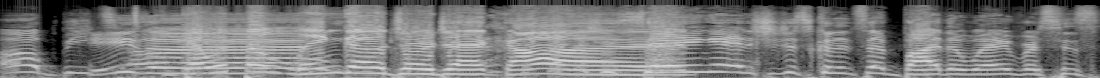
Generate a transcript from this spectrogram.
Oh, BT. Jesus. Get with the lingo, Georgette. God, She's saying it, and she just couldn't said "by the way" versus.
